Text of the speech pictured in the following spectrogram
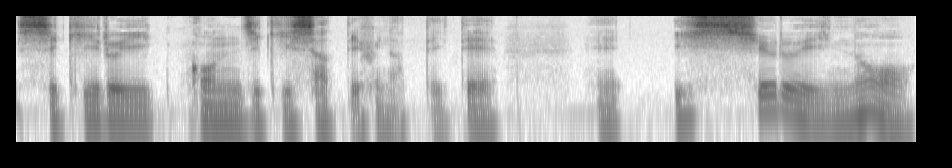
色類金色者」っていうふうになっていて、えー、一種類の、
